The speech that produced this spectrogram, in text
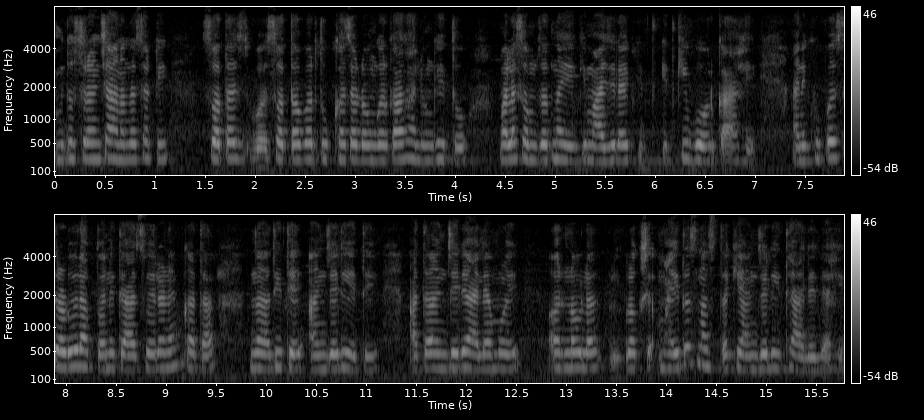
मी दुसऱ्यांच्या आनंदासाठी स्वतः स्वतःवर दुःखाचा डोंगर का घालून घेतो? मला समजत नाही की माझी लाईफ इत इतकी बोर का आहे? आणि खूपच रडू लागतो आणि त्याच वेळेला नेमका आता न तिथे अंजली येते. आता अंजली आल्यामुळे अर्णवला लक्ष माहीतच नसतं की अंजली इथे आलेली आहे.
